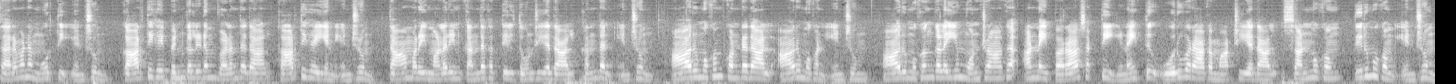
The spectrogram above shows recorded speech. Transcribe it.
சரவணமூர்த்தி என்றும் கார்த்திகை பெண்களிடம் வளர்ந்ததால் கார்த்திகேயன் என்றும் தாமரை மலரின் கந்தகத்தில் தோன்றியதால் கந்தன் என்றும் ஆறுமுகம் கொண்டதால் ஆறுமுகன் என்றும் ஆறு முகங்களையும் ஒன்றாக அன்னை பராசக்தி இணைத்து ஒருவராக மாற்றியதால் சண்முகம் திருமுகம் என்றும்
